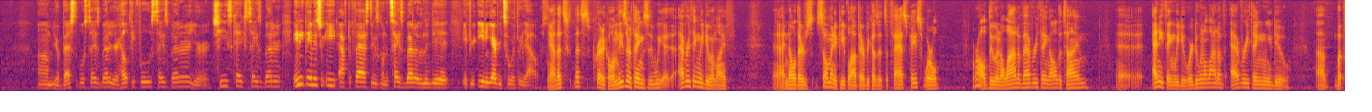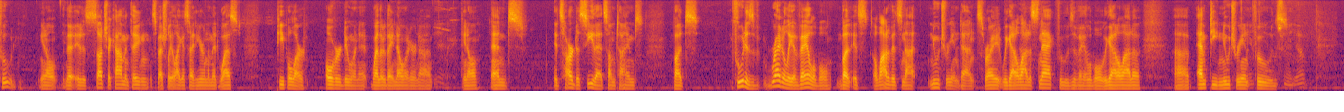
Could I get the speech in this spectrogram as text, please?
Um, your vegetables taste better. Your healthy foods taste better. Your cheesecakes taste better. Anything that you eat after fasting is going to taste better than it did if you're eating every two or three hours. Yeah, that's that's critical, and these are things we everything we do in life. I know there's so many people out there because it's a fast-paced world. We're all doing a lot of everything all the time. Uh, anything we do, we're doing a lot of everything we do. Uh, but food, you know, that it is such a common thing, especially like I said here in the Midwest. People are overdoing it, whether they know it or not. Yeah. You know, and it's hard to see that sometimes, but food is readily available, but it's a lot of it's not nutrient dense, right? We got a lot of snack foods available. We got a lot of uh, empty nutrient Empty foods. nutrient.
